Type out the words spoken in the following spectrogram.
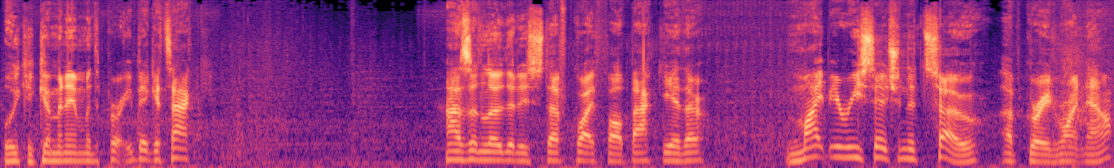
BoYcaH coming in with a pretty big attack. Hasn't loaded his stuff quite far back here, though. Might be researching the tow upgrade right now.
